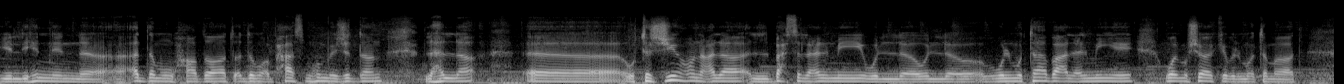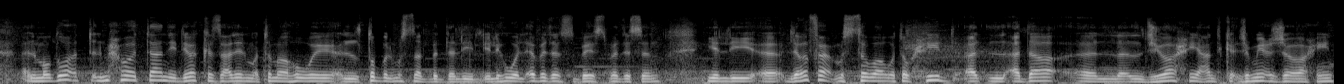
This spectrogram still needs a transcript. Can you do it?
يلي هن آه، قدموا محاضرات وقدموا أبحاث مهمة جدا لهلأ آه، وتشجيعهم على البحث العلمي وال- وال- والمتابعة العلمية والمشاركة بالمؤتمرات. الموضوع المحور الثاني اللي ركز عليه المؤتمر هو الطب المسند بالدليل اللي هو ال evidence based medicine يلي آه، لرفع مستوى وتوحيد الاداء الجراحي عند جميع الجراحين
